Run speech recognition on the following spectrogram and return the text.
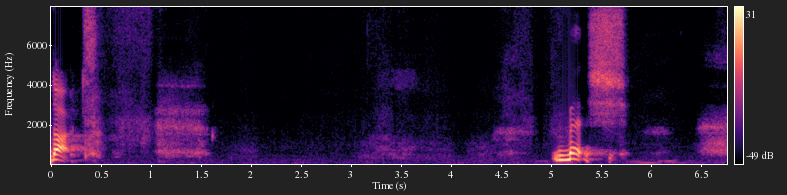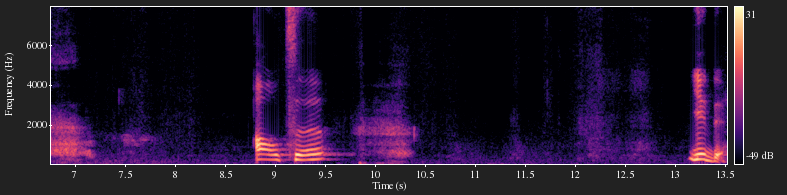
4 5 6 7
